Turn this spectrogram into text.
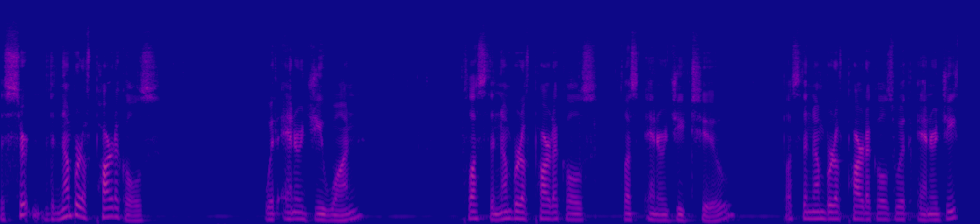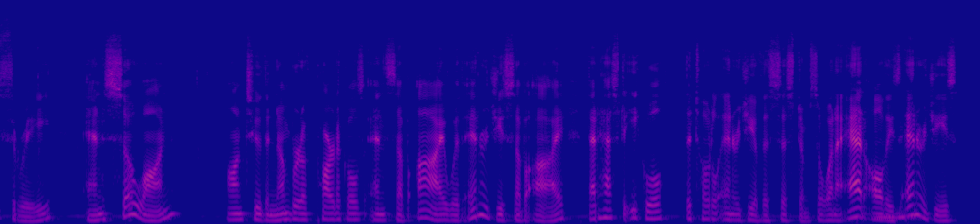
the, certain, the number of particles with energy 1 plus the number of particles plus energy 2 plus the number of particles with energy 3, and so on, onto the number of particles n sub i with energy sub i, that has to equal the total energy of the system. So when I add all these mm-hmm. energies,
